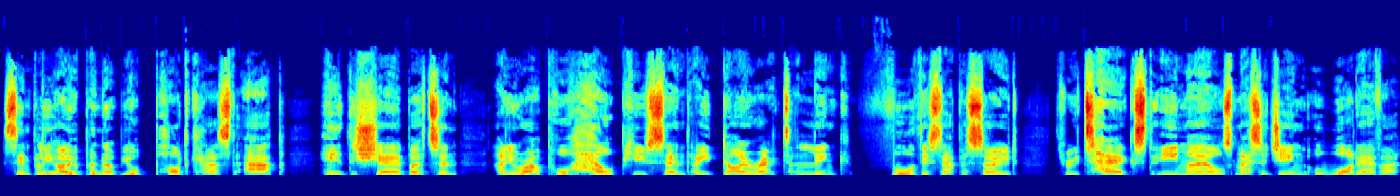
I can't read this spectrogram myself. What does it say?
Simply open up your podcast app, hit the share button, and your app will help you send a direct link for this episode through text, emails, messaging, or whatever.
